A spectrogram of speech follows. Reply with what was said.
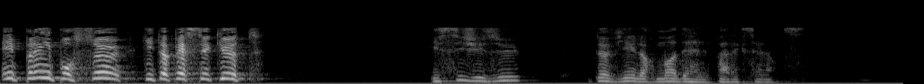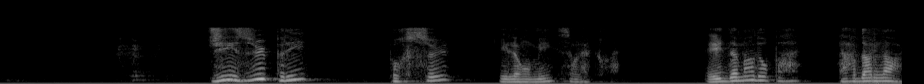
Et prie pour ceux qui te persécutent. Ici, Jésus devient leur modèle par excellence. Jésus prie pour ceux qui l'ont mis sur la croix. Et il demande au Père, pardonne-leur.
